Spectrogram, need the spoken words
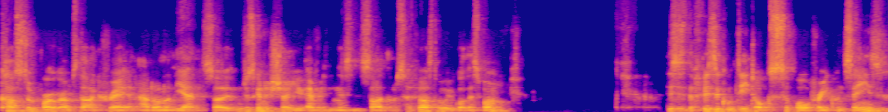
custom programs that I create and add on at the end. So I'm just going to show you everything that's inside them. So first of all, we've got this one. This is the physical detox support frequencies,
